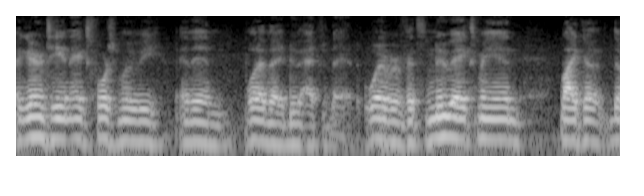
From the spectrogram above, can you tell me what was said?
I guarantee an X Force movie, and then whatever they do after that, whatever if it's new X Men, like a, the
